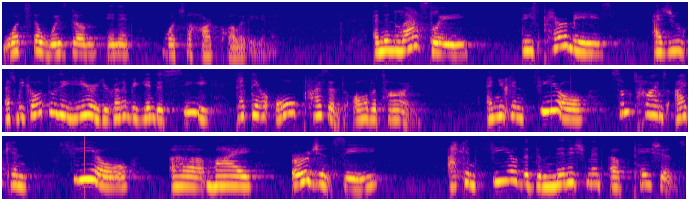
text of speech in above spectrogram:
what's the wisdom in it, what's the heart quality in it. And then lastly, these paramis, as you, as we go through the year, you're going to begin to see that they're all present all the time. And you can feel, sometimes I can feel uh, my urgency. I can feel the diminishment of patience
